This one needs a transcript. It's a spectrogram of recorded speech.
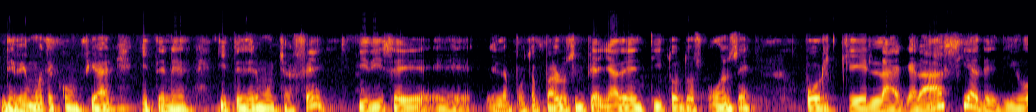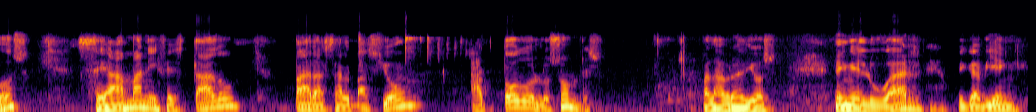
debemos de confiar y tener, y tener mucha fe. Y dice eh, el apóstol Pablo siempre añade en Tito 2.11, porque la gracia de Dios se ha manifestado para salvación a todos los hombres. Palabra de Dios. En el lugar, oiga bien,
